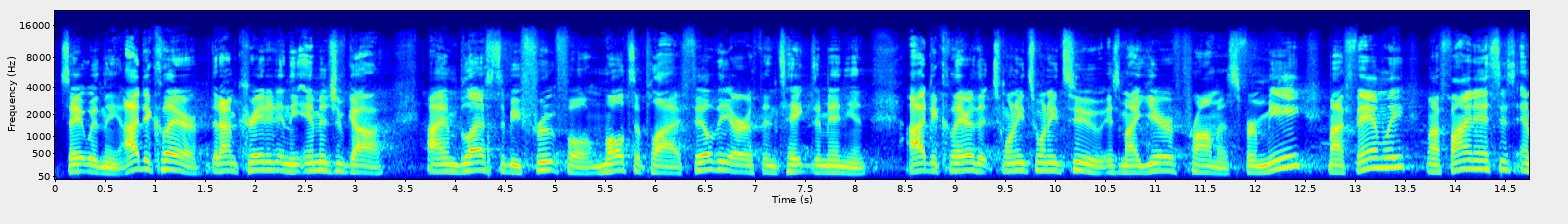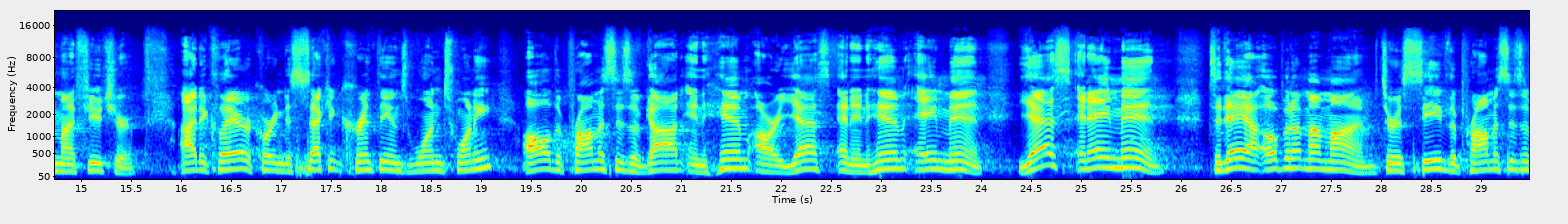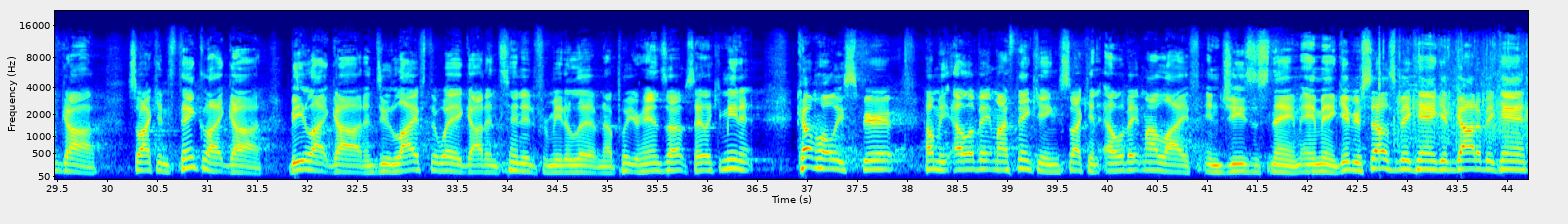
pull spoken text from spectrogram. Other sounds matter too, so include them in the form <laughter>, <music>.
Say it with me. I declare that I'm created in the image of God. I am blessed to be fruitful, multiply, fill the earth, and take dominion. I declare that 2022 is my year of promise for me, my family, my finances, and my future. I declare according to 2 Corinthians 1:20, all the promises of God in him are yes and in him amen. Yes and amen. Today I open up my mind to receive the promises of God so I can think like God, be like God, and do life the way God intended for me to live. Now put your hands up, say like you mean it. Come, Holy Spirit, help me elevate my thinking so I can elevate my life in Jesus' name. Amen. Give yourselves a big hand, give God a big hand.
